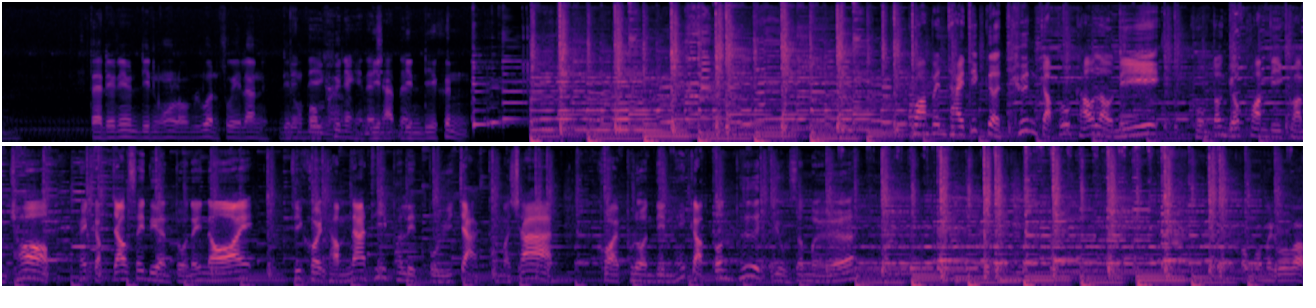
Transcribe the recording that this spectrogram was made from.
ม แต่เดี๋ยวนี้ดินของเราล้วนซุยแล้วนี่ดินของผมดีขึ้นอย่างเห็นได้ชัดเลย ดินดีขึ้น ความเป็นไทยที่เกิดขึ้นกับพวกเขาเหล่านี้ คงต้องยกความดีความชอบ ให้กับเจ้าไส้เดือนตัวน้อยๆที่คอยทำหน้าที่ผลิตปุ๋ยจากธรรมชาติ คอยพรวนดินให้กับต้นพืชอยู่เสมอ ผมก็ไม่รู้ว่า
